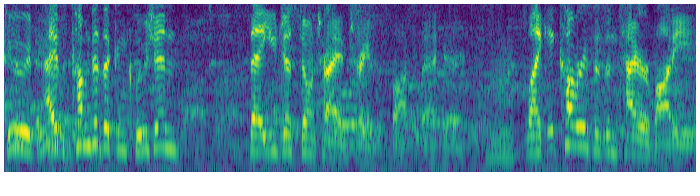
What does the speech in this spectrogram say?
Dude, I've come to the conclusion that you just don't try and trade with Fox back here. Mm. Like, it covers his entire body.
